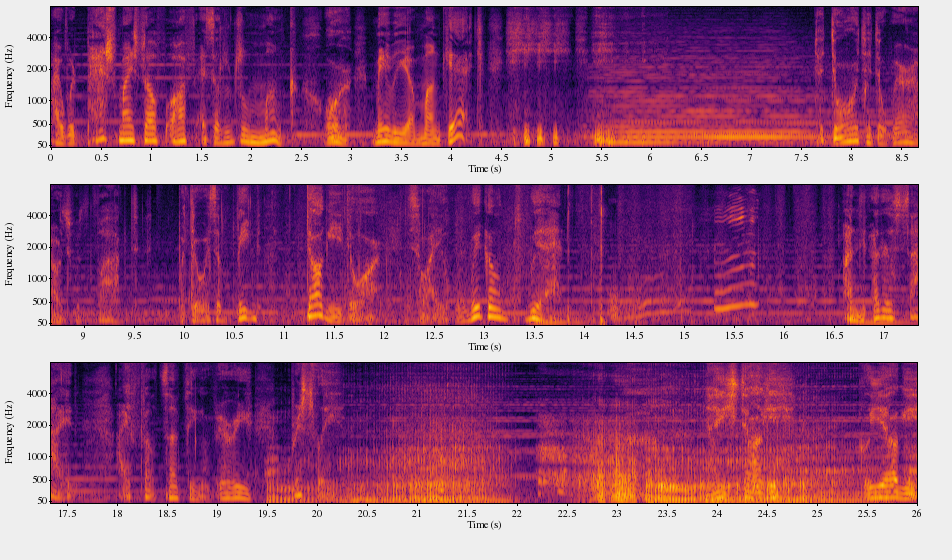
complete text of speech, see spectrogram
I would pass myself off as a little monk, or maybe a monkette. The door to the warehouse was locked, but there was a big doggy door, so I wiggled through that. On the other side, I felt something very bristly. Nice doggy. Good doggy.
